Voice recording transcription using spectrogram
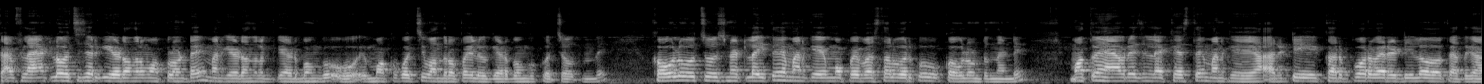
కానీ ఫ్లాట్లో వచ్చేసరికి ఏడు వందల మొక్కలు ఉంటాయి. మనకి ఏడు వందల గెడబొంగు మొక్కకు వచ్చి వంద రూపాయలు గెడబొంగుకు వచ్చి అవుతుంది కౌలు చూసినట్లయితే మనకి ముప్పై బస్తాల వరకు కౌలు ఉంటుందండి. మొత్తం యావరేజ్ని లెక్కేస్తే మనకి అరటి కర్పూర వెరైటీలో పెద్దగా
